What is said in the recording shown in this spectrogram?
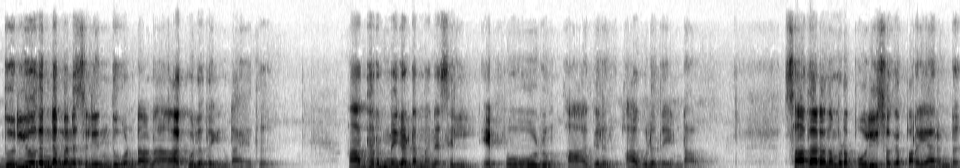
ദുര്യോധന്റെ മനസ്സിൽ എന്തുകൊണ്ടാണ് ആകുലത ഉണ്ടായത് അധർമ്മികളുടെ മനസ്സിൽ എപ്പോഴും ആകുല ആകുലതയുണ്ടാവും. സാധാരണ നമ്മുടെ പോലീസൊക്കെ പറയാറുണ്ട്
